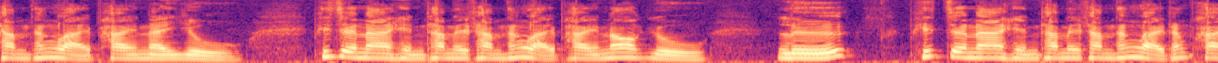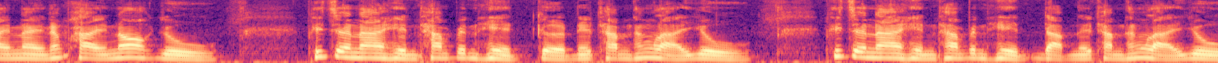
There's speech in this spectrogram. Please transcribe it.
ธรรมทั้งหลายภายในอยู่ พิจารณาเห็นธรรมในธรรมทั้งหลายภายนอกอยู่ หรือพิจารณาเห็นธรรมในธรรมทั้งหลายทั้งภายในทั้งภายนอกอยู่ พิจารณาเห็นธรรมเป็นเหตุเกิดในธรรมทั้งหลายอยู่ พิจารณาเห็นธรรมเป็นเหตุดับในธรรมทั้งหลายอยู่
